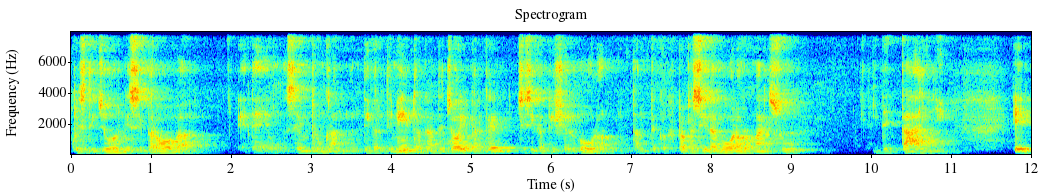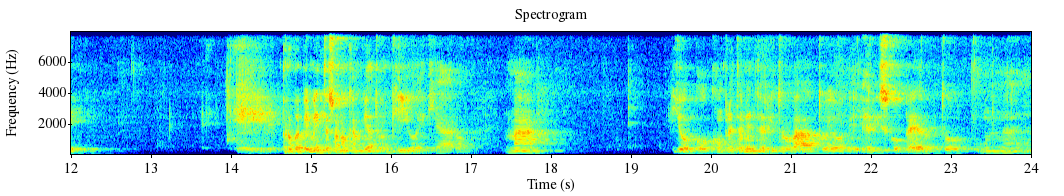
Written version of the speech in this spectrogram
questi giorni si prova sempre un gran divertimento, una grande gioia perché ci si capisce al volo, tante proprio si lavora ormai sui dettagli e, e probabilmente sono cambiato anch'io, è chiaro, ma io ho completamente ritrovato e, ho, e riscoperto un,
